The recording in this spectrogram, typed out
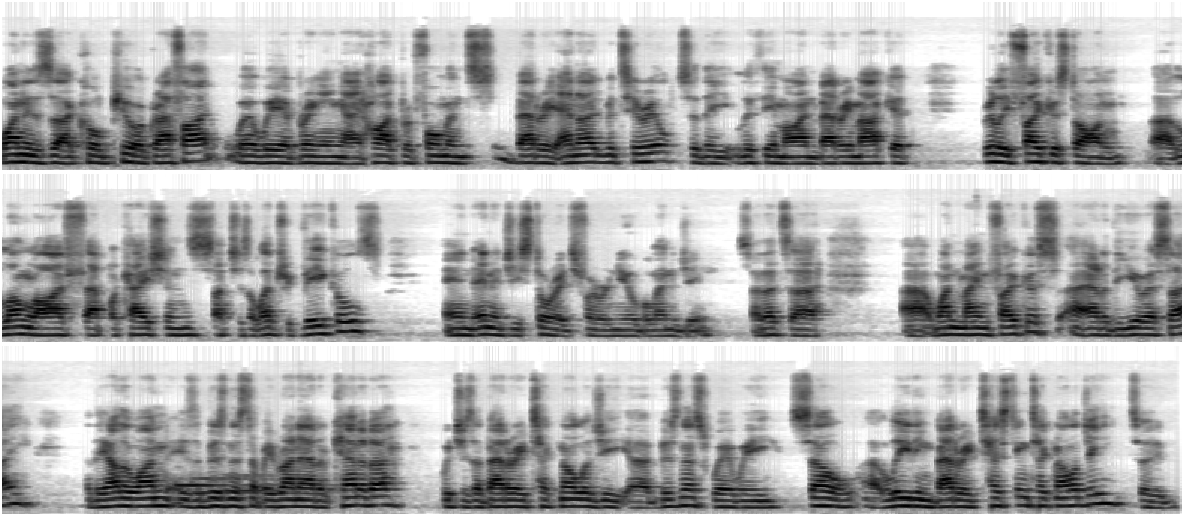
One is uh, called Pure Graphite, where we are bringing a high performance battery anode material to the lithium ion battery market, really focused on uh, long life applications such as electric vehicles and energy storage for renewable energy. So that's a, uh, one main focus uh, out of the USA. The other one is a business that we run out of Canada, which is a battery technology uh, business where we sell uh, leading battery testing technology to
